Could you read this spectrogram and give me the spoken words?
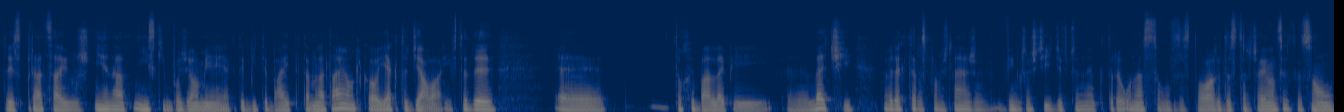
to jest praca już nie na niskim poziomie, jak te bity, bajty tam latają, tylko jak to działa. I wtedy e, to chyba lepiej e, leci. Nawet jak teraz pomyślałem, że w większości dziewczyny, które u nas są w zespołach dostarczających, to są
